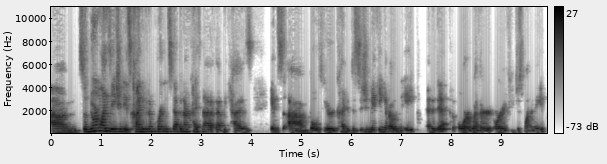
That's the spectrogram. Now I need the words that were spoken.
Um, so normalization is kind of an important step in Archivematica because it's um, both your kind of decision making about an ape and a dip, or whether, or if you just want an ape.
